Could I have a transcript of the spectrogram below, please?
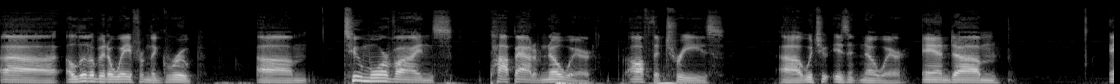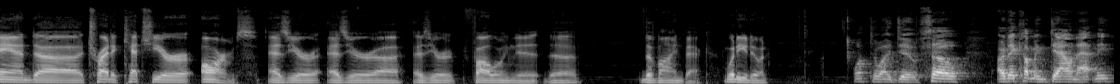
uh, a little bit away from the group, um, two more vines pop out of nowhere off the trees, uh, which isn't nowhere, and um, and uh, try to catch your arms as you're as you're uh, as you're following the the the vine back. What are you doing? What do I do? So, are they coming down at me?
